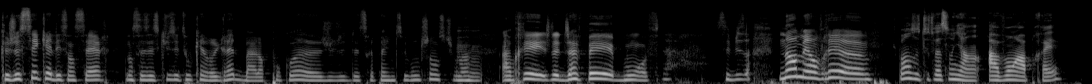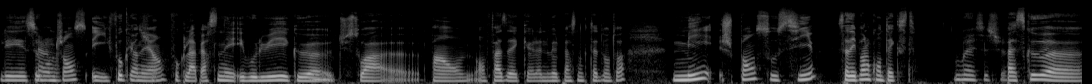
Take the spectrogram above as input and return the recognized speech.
que je sais qu'elle est sincère dans ses excuses et tout, qu'elle regrette, bah alors pourquoi euh, je lui laisserais pas une seconde chance, tu vois? Mhm. Après, je l'ai déjà fait, bon, au final, c'est bizarre. Non, mais en vrai, euh, Je pense de toute façon, il y a un avant-après les secondes chances et il faut qu'il y en ait un. Il faut que la personne ait évolué et que euh, Mhm. tu sois euh, enfin, en, en phase avec la nouvelle personne que tu as devant toi. Mais je pense aussi, ça dépend le contexte. ouais, c'est sûr. Parce que euh,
